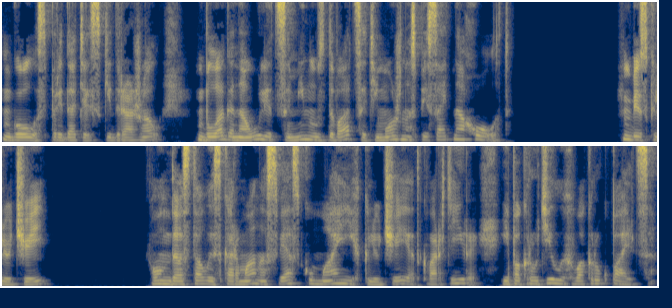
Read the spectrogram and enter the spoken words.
Голос предательски дрожал, благо на улице минус двадцать и можно списать на холод. Без ключей. Он достал из кармана связку моих ключей от квартиры и покрутил их вокруг пальца.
